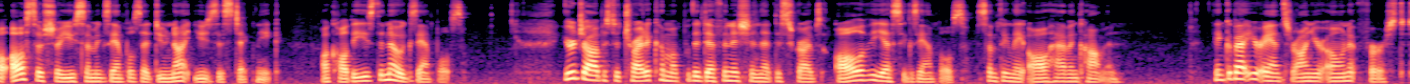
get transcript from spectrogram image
I'll also show you some examples that do not use this technique. I'll call these the no examples. Your job is to try to come up with a definition that describes all of the yes examples, something they all have in common. Think about your answer on your own at first,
